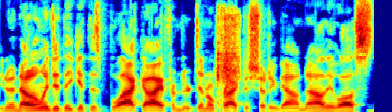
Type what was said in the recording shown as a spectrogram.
you you know, not only did they get this black eye from their dental practice shutting down, now they lost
